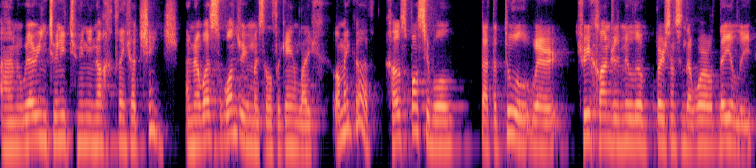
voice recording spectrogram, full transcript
And we are in 2020, nothing had changed. And I was wondering myself again, like, oh my God, how is possible that a tool where 300 million persons in the world daily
